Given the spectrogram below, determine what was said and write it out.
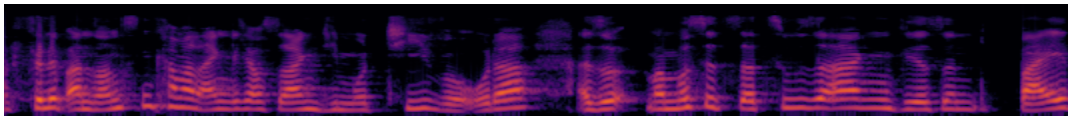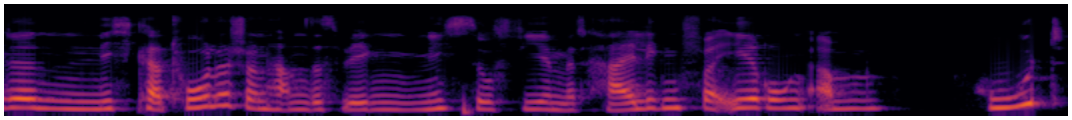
Philipp, ansonsten kann man eigentlich auch sagen, die Motive, oder? Also man muss jetzt dazu sagen, wir sind beide nicht katholisch und haben deswegen nicht so viel mit Heiligenverehrung am Hut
